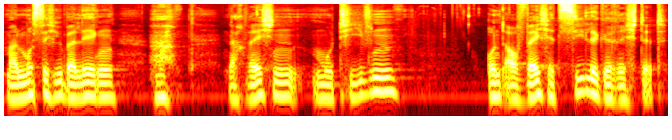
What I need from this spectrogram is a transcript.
Man muss sich überlegen, nach welchen Motiven und auf welche Ziele gerichtet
